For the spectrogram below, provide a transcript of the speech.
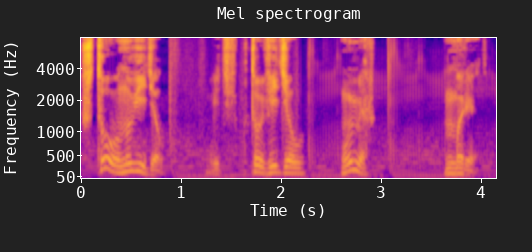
что он увидел? Ведь кто видел, умер. Бред.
